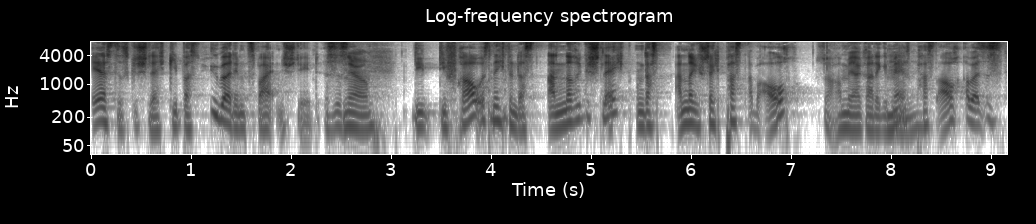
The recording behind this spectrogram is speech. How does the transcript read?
erstes Geschlecht gibt, was über dem zweiten steht. Es ist Ja. die, die Frau ist nicht nur das andere Geschlecht und das andere Geschlecht passt aber auch, so haben wir ja gerade gemerkt, es passt auch, aber es ist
